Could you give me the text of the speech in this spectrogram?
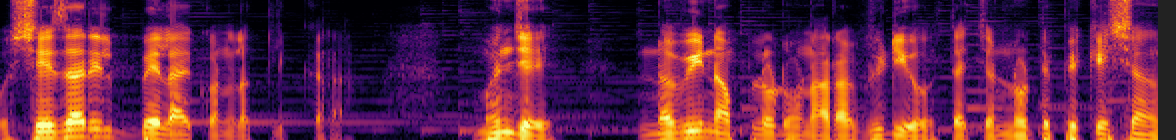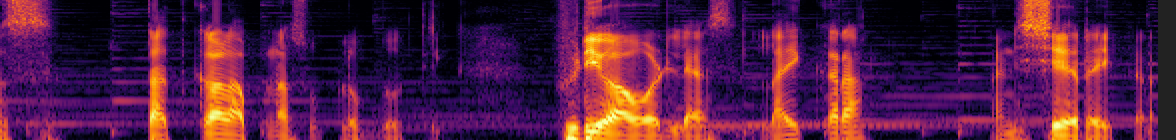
व शेजारील बेल आयकॉनला क्लिक करा. म्हणजे नवीन अपलोड होणारा व्हिडिओ त्याचे नोटिफिकेशन्स तात्काळ आपणास उपलब्ध होतील. व्हिडिओ आवडल्यास लाईक करा आणि शेअरही करा.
